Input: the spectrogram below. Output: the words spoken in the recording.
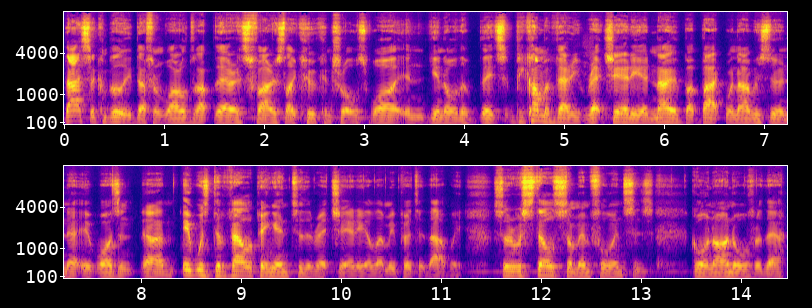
that's a completely different world up there as far as like who controls what, and you know the, it's become a very rich area now. But back when I was doing it, it wasn't. Um, it was developing into the rich area. Let me put it that way. So there was still some influences going on over there.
